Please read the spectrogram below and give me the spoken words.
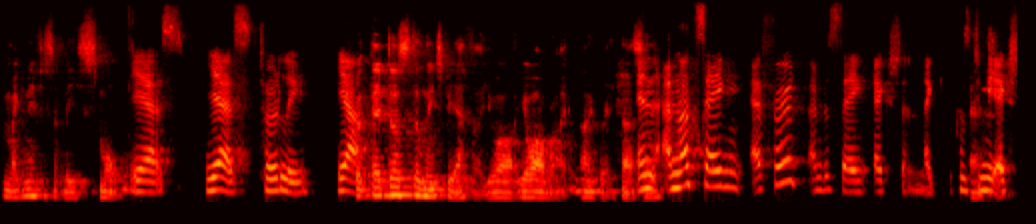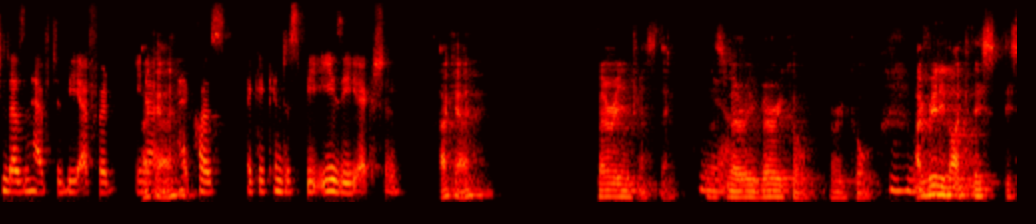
magnificently small. Yes. Yes, totally. Yeah. But there does still need to be effort. You are you are right. I agree. That's and I'm not saying effort, I'm just saying action. Like because to me action doesn't have to be effort, you know, okay. because like it can just be easy action. Okay. Very interesting. That's yeah. very, very cool. Very cool. Mm -hmm. I really like this this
